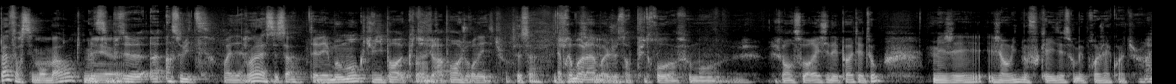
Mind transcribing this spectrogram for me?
pas forcément marrantes, mais. Mais c'est euh, plus euh, insolite, on va dire. voilà, c'est ça. T'as des moments que tu vis pas, que tu vivras pas en journée, tu vois. C'est ça. Après, moi, là, moi, je sors plus trop en ce moment. Je- vais en soirée chez des potes et tout, mais j'ai j'ai envie de me focaliser sur mes projets, quoi, tu vois.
